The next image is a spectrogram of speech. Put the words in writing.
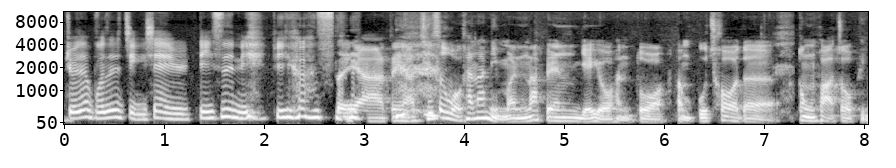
绝对不是仅限于迪士尼、皮克斯。对呀、啊，对呀、啊。其实我看到你们那边也有很多很不错的动画作品，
